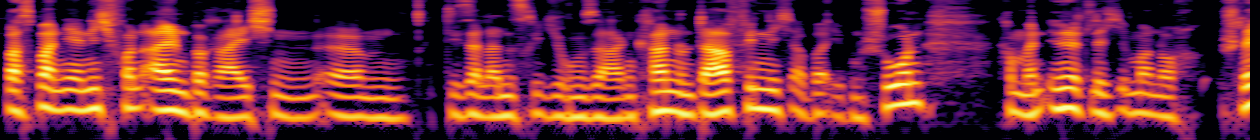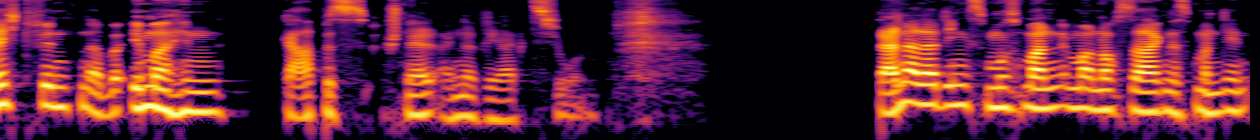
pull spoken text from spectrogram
was man ja nicht von allen Bereichen ähm, dieser Landesregierung sagen kann. Und da finde ich aber eben schon, kann man inhaltlich immer noch schlecht finden, aber immerhin gab es schnell eine Reaktion. Dann allerdings muss man immer noch sagen, dass man den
